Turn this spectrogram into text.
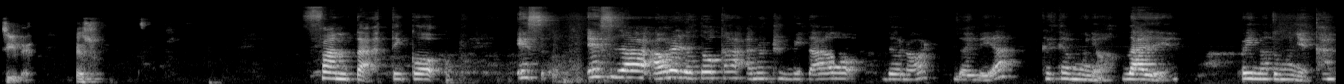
Chile. Eso. Fantástico es, es la, ahora le toca a nuestro invitado de honor de hoy día, Cristian Muñoz. Dale, peina tu muñeca.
